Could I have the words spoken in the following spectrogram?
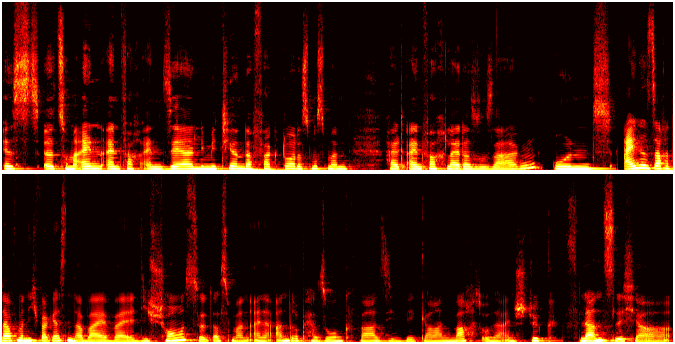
ist äh, zum einen einfach ein sehr limitierender Faktor, das muss man halt einfach leider so sagen. Und eine Sache darf man nicht vergessen dabei, weil die Chance, dass man eine andere Person quasi vegan macht oder ein Stück pflanzlicher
